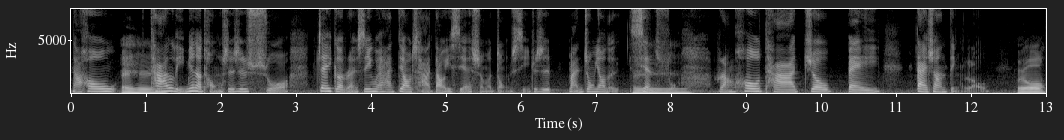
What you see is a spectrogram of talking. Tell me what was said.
然后他里面的同事是说，这个人是因为他调查到一些什么东西，就是蛮重要的线索，然后他就被。带上顶楼，哎呦，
